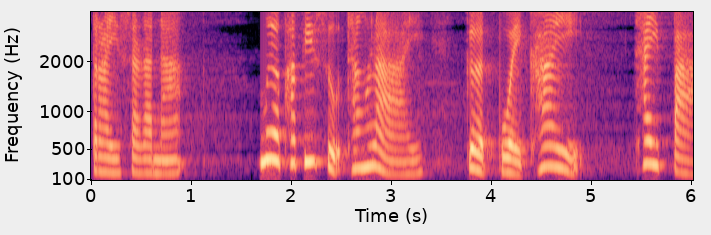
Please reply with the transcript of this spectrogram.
ไตรสรณะ เมื่อพระพิสุทั้งหลายเกิดป่วยไข้ ไข้ป่า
